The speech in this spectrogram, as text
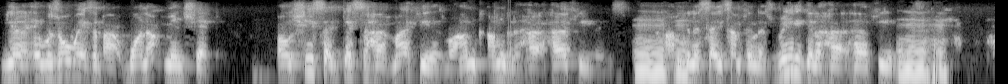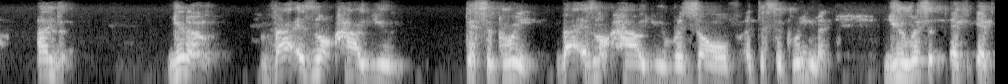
you know, it was always about one upmanship. Oh, she said this to hurt my feelings. Well, I'm, I'm going to hurt her feelings. I'm Mhm. going to say something that's really going to hurt her feelings. Mhm. And, you know, that is not how you disagree. That is not how you resolve a disagreement. You res- if, if,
